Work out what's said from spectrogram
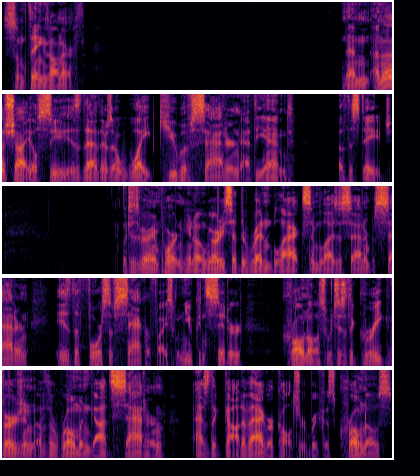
some things on Earth. Then another shot you'll see is that there's a white cube of Saturn at the end of the stage, which is very important. You know, we already said the red and black symbolizes Saturn, but Saturn is the force of sacrifice. When you consider Kronos, which is the Greek version of the Roman god Saturn, as the god of agriculture, because Kronos,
